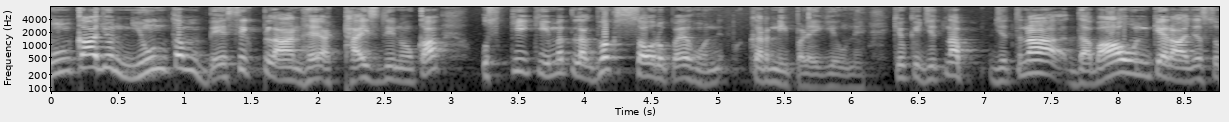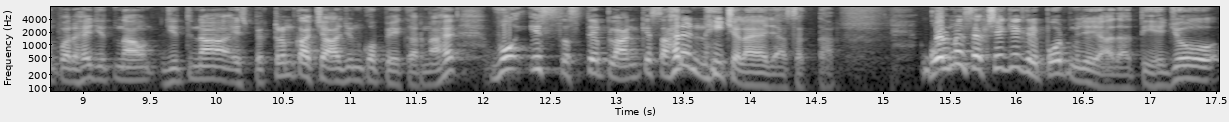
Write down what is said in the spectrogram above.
उनका जो न्यूनतम बेसिक प्लान है 28 दिनों का, उसकी कीमत लगभग सौ रुपए होने, करनी पड़ेगी उन्हें। क्योंकि जितना जितना दबाव उनके राजस्व पर है, जितना जितना स्पेक्ट्रम का चार्ज उनको पे करना है, वो इस सस्ते प्लान के सहारे नहीं चलाया जा सकता। गोल्डमैन सैक्स की एक रिपोर्ट मुझे याद आती है, जो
